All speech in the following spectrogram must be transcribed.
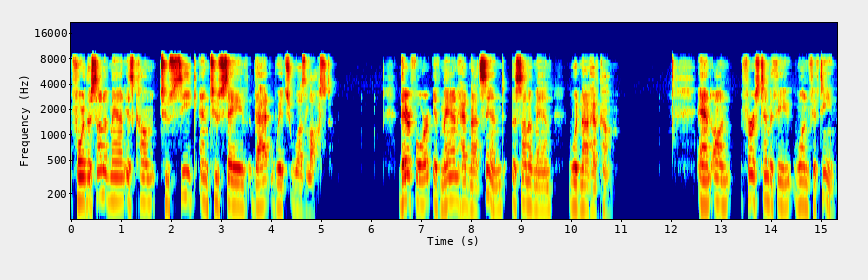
For the Son of Man is come to seek and to save that which was lost. Therefore, if man had not sinned, the Son of Man would not have come. And on 1 Timothy 1:15,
